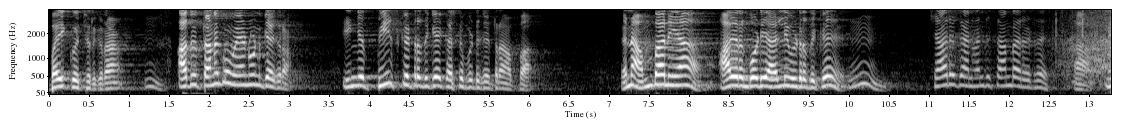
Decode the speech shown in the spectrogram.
பைக் வச்சிருக்கிறான். அது தனக்கும் வேணும்னு கேட்குறான் இங்கே ஃபீஸ் கட்டுறதுக்கே கஷ்டப்பட்டு கட்டுறான் அப்பா. என்ன அம்பானியா? ஆயிரம் கோடி அள்ளி விடுறதுக்கு? ம். ஷாருக் கான் வந்து சாம்பார் விடுறாரு. ஆ, நீ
